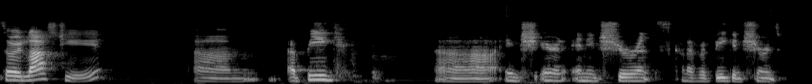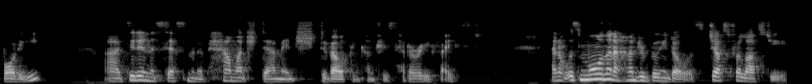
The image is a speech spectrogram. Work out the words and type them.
So last year, um, a big uh, insur- an insurance kind of a big insurance body uh, did an assessment of how much damage developing countries had already faced and it was more than $100 billion just for last year.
